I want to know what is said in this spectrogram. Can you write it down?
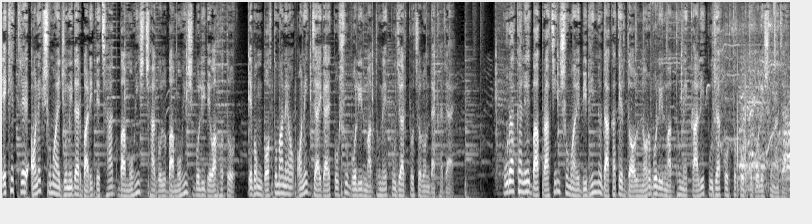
এক্ষেত্রে অনেক সময় জমিদার বাড়িতে ছাগ বা মহিষ ছাগল বা মহিষ বলি দেওয়া হতো এবং বর্তমানেও অনেক জায়গায় পশু বলির মাধ্যমে পূজার প্রচলন দেখা যায়। পুরাকালে বা প্রাচীন সময়ে বিভিন্ন ডাকাতের দল নরবলির মাধ্যমে কালী পূজা করত করত বলে শোনা যায়।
